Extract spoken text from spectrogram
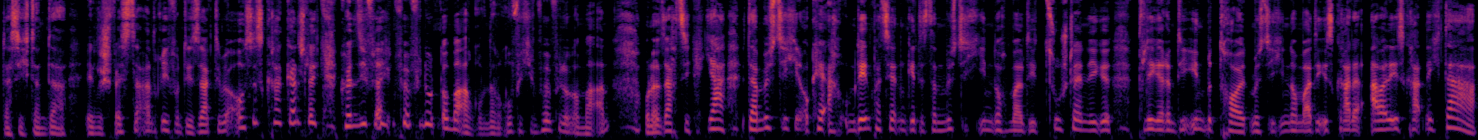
dass ich dann da irgendeine Schwester anrief und die sagte mir, oh, es ist gerade ganz schlecht, können Sie vielleicht in fünf Minuten nochmal anrufen? Dann rufe ich in fünf Minuten nochmal an und dann sagt sie, ja, da müsste ich Ihnen, okay, ach, um den Patienten geht es, dann müsste ich Ihnen nochmal die zuständige Pflegerin, die ihn betreut, müsste ich Ihnen nochmal, die ist gerade, aber die ist gerade nicht da.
